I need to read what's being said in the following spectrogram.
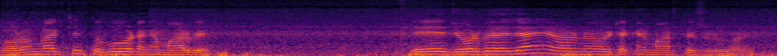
গরম লাগছে, তবুও ওটাকে মারবে। খেয়ে জোর বেড়ে যায় না ওইটাকে মারতে শুরু করে।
